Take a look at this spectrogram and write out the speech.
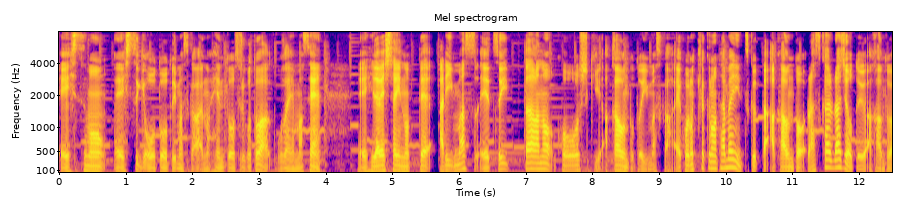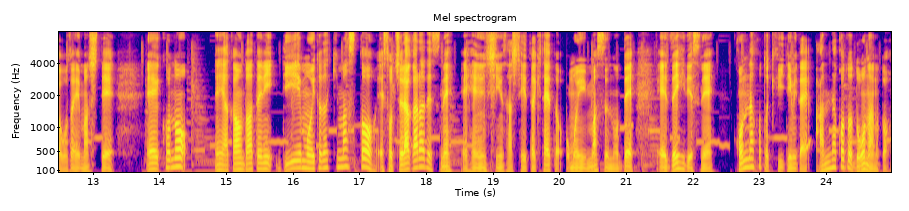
え質問、え質疑応答といいますか、あの、返答することはございません。え左下に載ってあります、え Twitter の公式アカウントといいますか、えこの企画のために作ったアカウント、ラスカルラジオというアカウントがございまして、えこのえアカウント宛てに DM をいただきますと、えそちらからですね、え返信させていただきたいと思いますので、えぜひですね、こんなこと聞いてみたい、あんなことどうなのと、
